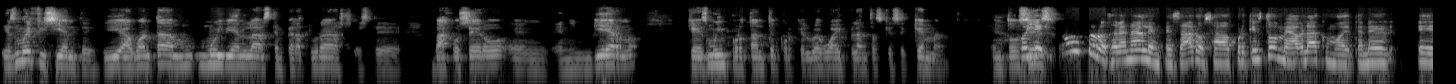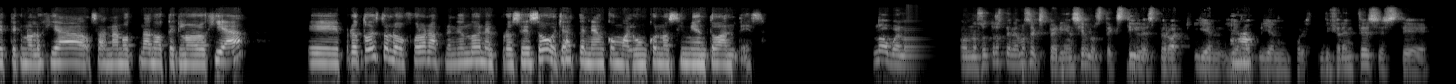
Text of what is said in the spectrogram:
Es muy eficiente y aguanta muy bien las temperaturas este, bajo cero en, invierno, que es muy importante porque luego hay plantas que se queman. Entonces, Oye, ¿cómo lo saben al empezar? O sea, porque esto me habla como de tener eh, tecnología, o sea, nanotecnología, eh, pero todo esto lo fueron aprendiendo en el proceso o ya tenían como algún conocimiento antes. No, bueno, nosotros tenemos experiencia en los textiles, pero aquí en, y en, pues, diferentes este,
